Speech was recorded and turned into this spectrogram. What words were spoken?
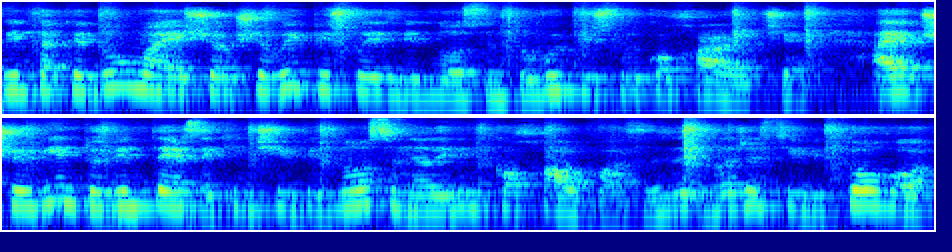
він таки думає, що якщо ви пішли з відносин, то ви пішли кохаючи. А якщо він, то він теж закінчив відносини, але він кохав вас. В від того,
